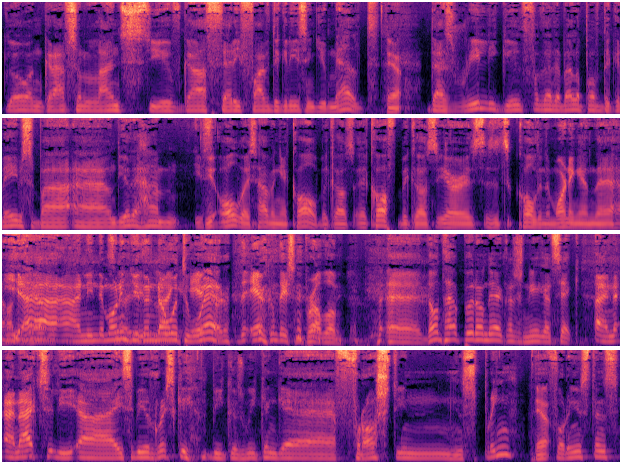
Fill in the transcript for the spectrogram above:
go and grab some lunch, you've got 35 degrees and you melt. Yeah. That's really good for the development of the grapes, but uh, on the other hand, it's You're always having a cold because a cough because you're it's, it's cold in the morning and uh, yeah, and in the morning So you don't know like what to wear. con- the air conditioning problem. uh, don't have put on the air conditioner, you get sick. And and actually, uh, it's a bit risky because we can get frost in, in spring. Yeah. For instance,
